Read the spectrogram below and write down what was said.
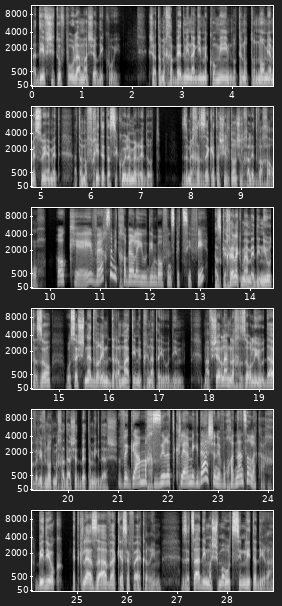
עדיף שיתוף פעולה מאשר דיכוי. כשאתה מכבד מנהגים מקומיים, נותן אוטונומיה מסוימת, אתה מפחית את הסיכוי למרידות. זה מחזק את השלטון שלך לטווח ארוך. אוקיי, ואיך זה מתחבר ליהודים באופן ספציפי? אז כחלק מהמדיניות הזו, הוא עושה שני דברים דרמטיים מבחינת היהודים. מאפשר להם לחזור ליהודה ולבנות מחדש את בית המקדש. וגם מחזיר את כלי המקדש שנבוכדנצר לקח. בדיוק, את כלי הזהב והכסף היקרים. זה צעד עם משמעות סמלית אדירה.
